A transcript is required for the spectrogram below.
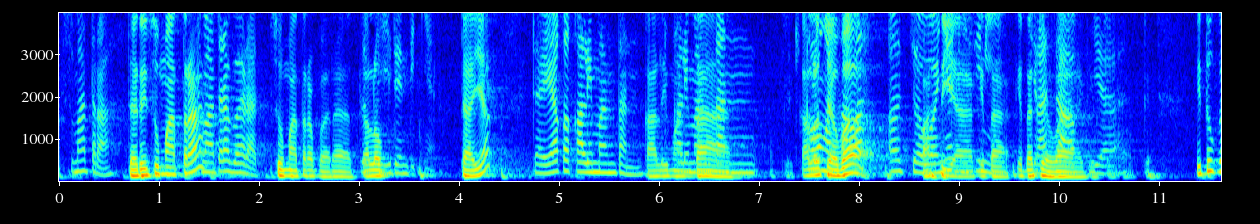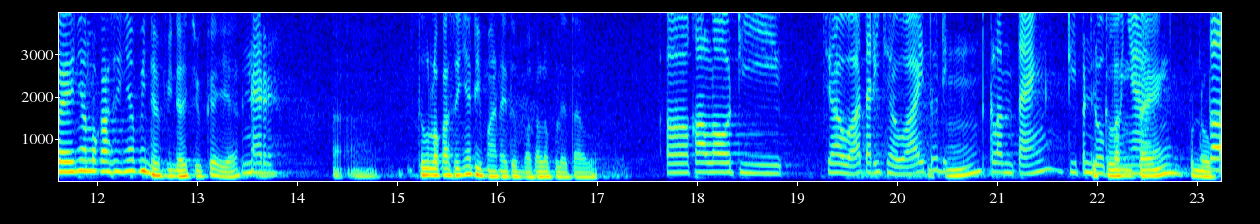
Sumatera. Dari Sumatera? Sumatera Barat. Sumatera Barat. Kalau Lebih identiknya. Dayak? Daya ke Kalimantan. Kalimantan. Oke. Kalau Jawa, salah, eh, Jawanya pasti di ya sini. kita kita Cilacap, Jawa gitu. Ya, Oke. Itu kayaknya lokasinya pindah-pindah juga ya. benar. Itu lokasinya di mana itu Mbak kalau boleh tahu? Eh, kalau di Jawa, tari Jawa itu di Hmm. Kelenteng, di Di pendoponya. Kelenteng, Pendopo. Ke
